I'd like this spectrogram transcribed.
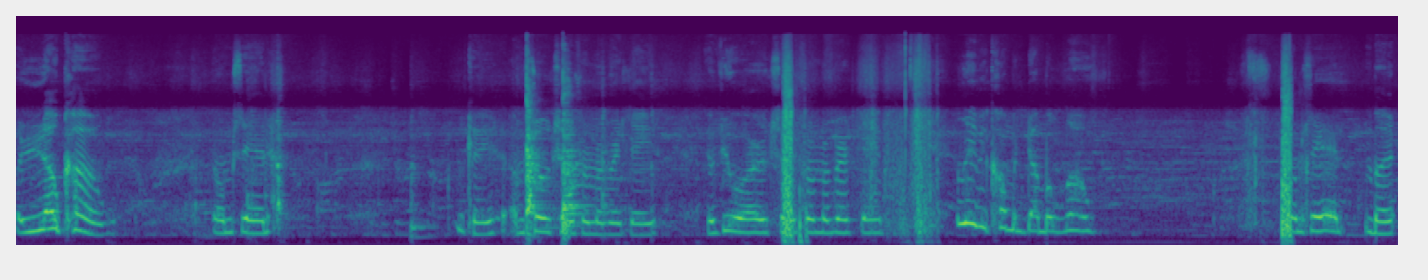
Loco. You know what I'm saying? Okay, I'm so excited for my birthday. If you are excited for my birthday, leave a comment down below. You know what I'm saying? But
